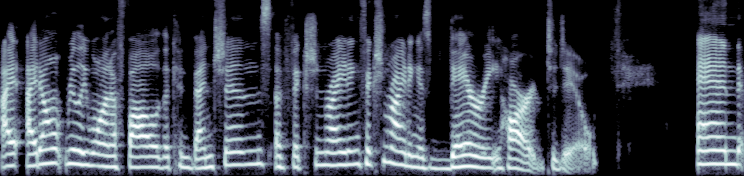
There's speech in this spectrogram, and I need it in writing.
I, I don't really want to follow the conventions of fiction writing. Fiction writing is very hard to do. And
